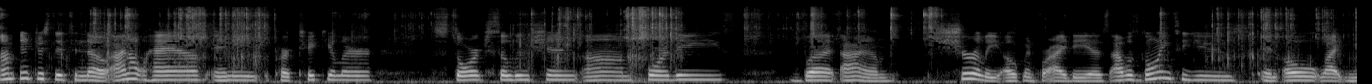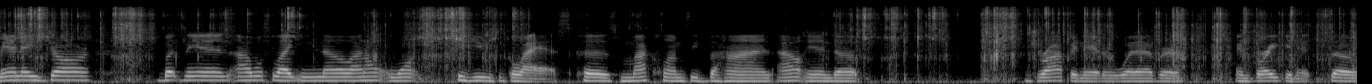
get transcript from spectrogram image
I'm interested to know. I don't have any particular storage solution um, for these, but I am surely open for ideas. I was going to use an old like mayonnaise jar, but then I was like, no, I don't want to use glass because my clumsy behind, I'll end up dropping it or whatever and breaking it. So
